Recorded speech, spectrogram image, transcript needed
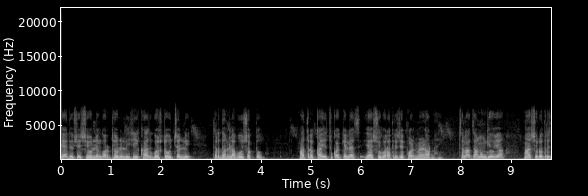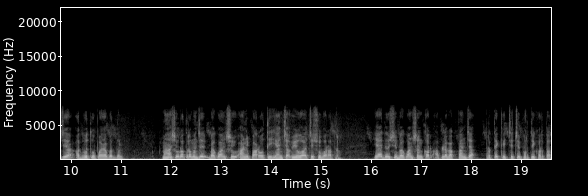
या दिवशी शिवलिंगावर ठेवलेली ही खास गोष्ट उचलली तर धनलाभ होऊ शकतो. मात्र काही चुका केल्यास या शुभरात्रीचे फळ मिळणार नाही. चला जाणून घेऊया महाशिवरात्रीच्या या अद्भुत उपायाबद्दल. महाशिवरात्र म्हणजे भगवान शिव आणि पार्वती यांच्या विवाहाची शुभरात्र. या दिवशी भगवान शंकर आपल्या भक्तांच्या प्रत्येक इच्छेची पूर्ती करतात.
